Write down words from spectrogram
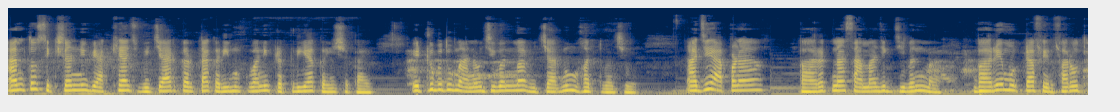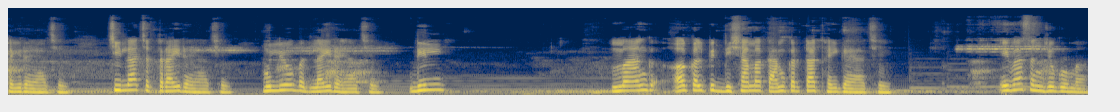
આમ તો શિક્ષણની વ્યાખ્યા જ વિચાર કરતાં કરી મૂકવાની પ્રક્રિયા કહી શકાય. એટલું બધું માનવ જીવનમાં વિચારનું મહત્ત્વ છે. આજે આપણા ભારતના સામાજિક જીવનમાં ભારે મોટા ફેરફારો થઈ રહ્યા છે. ચીલા ચતરાઈ રહ્યા છે. મૂલ્યો બદલાઈ રહ્યા છે. દિલ માંગ અકલ્પિત દિશામાં કામ કરતા થઈ ગયા છે. એવા સંજોગોમાં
